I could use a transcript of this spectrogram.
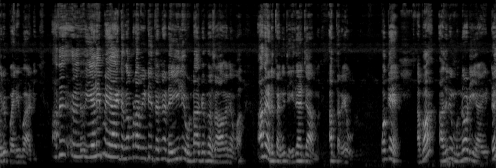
ഒരു പരിപാടി. അത് എളിമയായിട്ട് നമ്മുടെ വീട്ടിൽ തന്നെ ഡെയിലി ഉണ്ടാക്കുന്ന സാധനമാണ് അതെടുത്തങ്ങ് ചെയ്തേച്ചാൽ മതി. അത്രയേ ഉള്ളൂ. ഓക്കെ? അപ്പോൾ അതിന് മുന്നോടിയായിട്ട്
